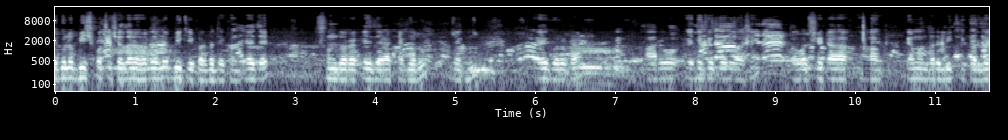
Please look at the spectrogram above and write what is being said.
এগুলো বিশ পঁচিশ হাজার হলে বিক্রি করবে, দেখুন, এই যে সুন্দর, এই যে একটা গরু, দেখুন, এই গরুটা আরও এদিকে গরু আছে, তো সেটা কেমন ধরে বিক্রি করবে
